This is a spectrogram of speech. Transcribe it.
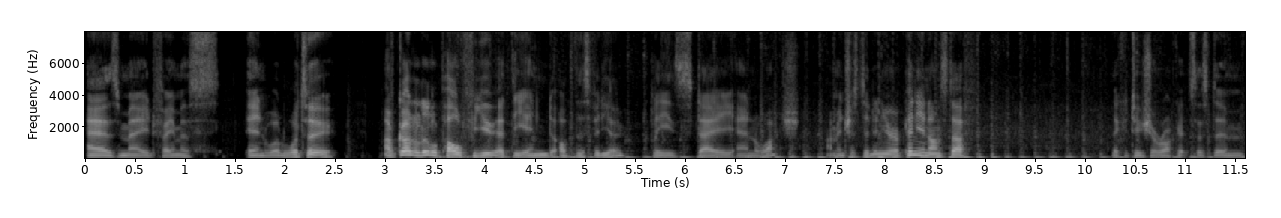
as made famous in World War II. I've got a little poll for you at the end of this video. Please stay and watch. I'm interested in your opinion on stuff. The Katyusha rocket system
